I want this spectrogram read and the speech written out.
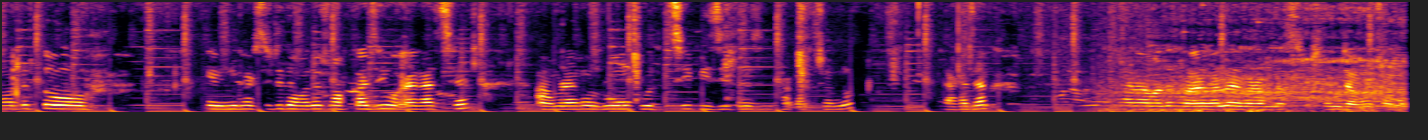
আমাদের তো ইউনিভার্সিটিতে আমাদের সব কাজই হয়ে গেছে। আমরা এখন রুম খুঁজছি পিজিতে থাকার জন্য। দেখা যাক। রুম ভাড়া আমাদের হয়ে গেল, এবার আমরা স্টেশন যাব, চলো।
